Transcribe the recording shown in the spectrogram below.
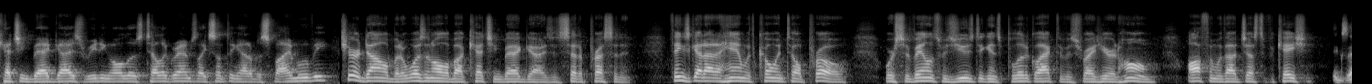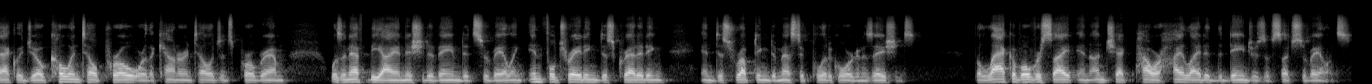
catching bad guys, reading all those telegrams like something out of a spy movie? Sure, Donald, but it wasn't all about catching bad guys. It set a precedent. Things got out of hand with COINTELPRO, where surveillance was used against political activists right here at home, often without justification. Exactly, Joe. COINTELPRO, or the Counterintelligence Program, was an FBI initiative aimed at surveilling, infiltrating, discrediting, and disrupting domestic political organizations. The lack of oversight and unchecked power highlighted the dangers of such surveillance.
